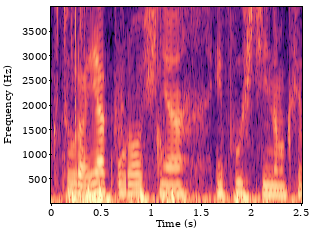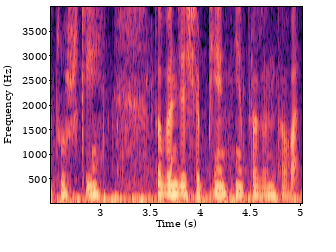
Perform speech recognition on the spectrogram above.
która jak urośnie i puści nam kwiatuszki, to będzie się pięknie prezentować.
